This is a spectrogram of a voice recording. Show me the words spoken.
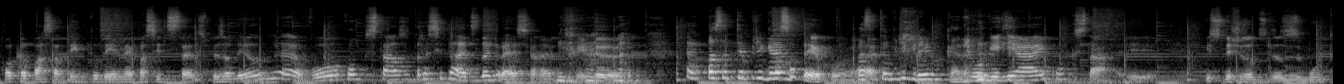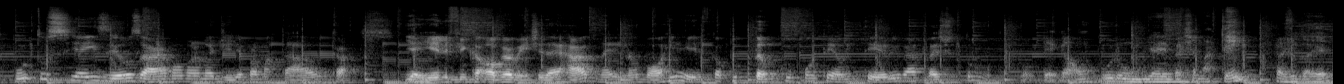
qual que é o passatempo dele, né? Pra se distrair dos pesadelos? É, eu vou conquistar as outras cidades da Grécia, né? Porque É passatempo de grego. passatempo. é. Passatempo de grego, cara. Vou guerrear e conquistar. E isso deixa os outros deuses muito putos, e aí Zeus arma uma armadilha pra matar o Kratos. E aí ele fica, obviamente, dá errado, né? Ele não morre, e aí ele fica putão com o panteão inteiro e vai atrás de todo mundo. Vou pegar um por um. E aí ele vai chamar quem pra ajudar ele?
